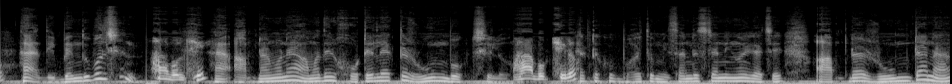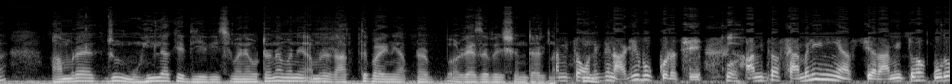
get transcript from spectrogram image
হ্যাঁ দিব্যেন্দু বলছেন? হ্যাঁ বলছি। হ্যাঁ আপনার মনে হয় আমাদের হোটেলে একটা রুম বুক ছিল? হ্যাঁ বুক ছিল। একটা খুব হয়তো মিসআন্ডারস্ট্যান্ডিং হয়ে গেছে। আপনার রুমটা না আমরা একজন মহিলাকে দিয়ে দিয়েছি মানে ওটা না মানে আমরা রাখতে পারিনি আপনার রেজার্ভেশনটা আর কি। আমি তো অনেকদিন আগে বুক করেছি। আমি তো ফ্যামিলি নিয়ে আসছি আর আমি তো পুরো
